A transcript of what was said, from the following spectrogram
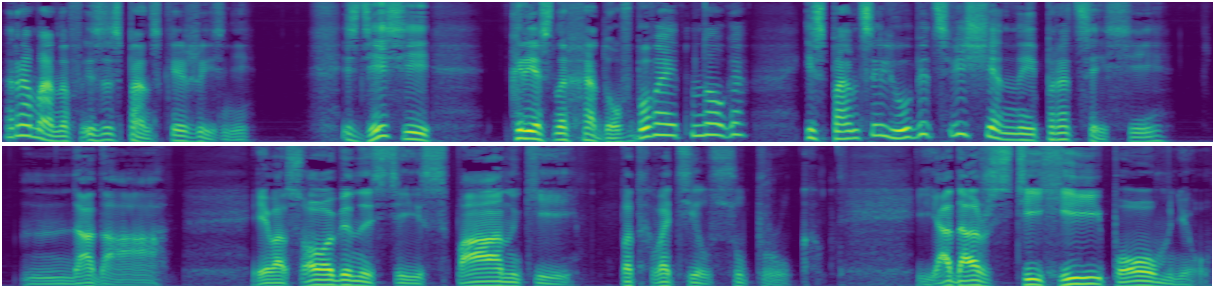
романов из испанской жизни. Здесь и крестных ходов бывает много. Испанцы любят священные процессии. Да-да, и в особенности испанки, — подхватил супруг. Я даже стихи помню.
